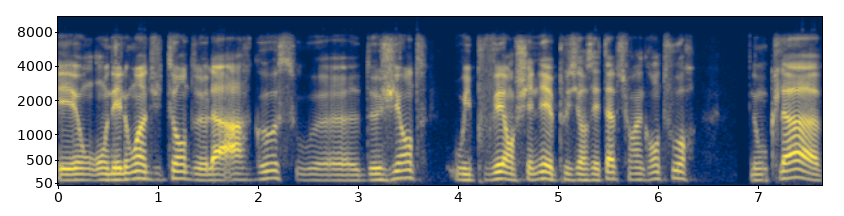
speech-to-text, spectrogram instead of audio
Et on, est loin du temps de la Argos ou euh, de Giante où ils pouvaient enchaîner plusieurs étapes sur un grand tour. Donc là,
